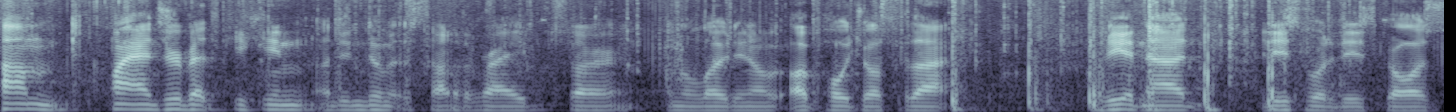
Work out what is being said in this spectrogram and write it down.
Um, my ads are about to kick in. I didn't do them at the start of the raid, so on the loading, I, apologize for that. If you get an ad, it is what it is, guys.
